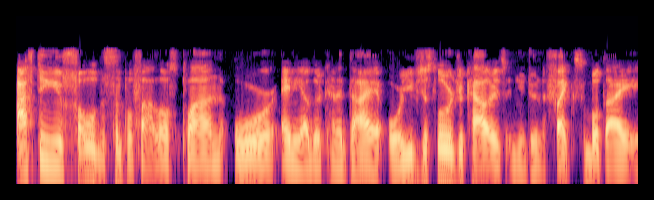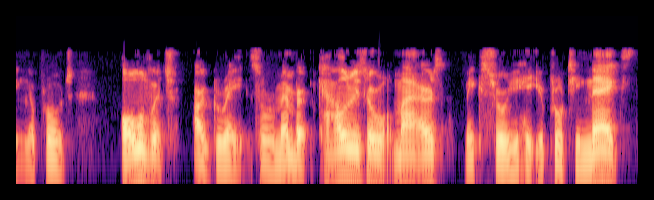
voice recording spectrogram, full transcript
after you've followed the simple fat loss plan or any other kind of diet, or you've just lowered your calories and you're doing a flexible dieting approach, all of which are great. So, remember, calories are what matters. Make sure you hit your protein next,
